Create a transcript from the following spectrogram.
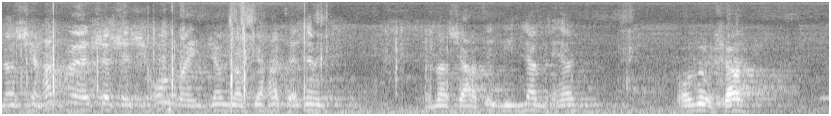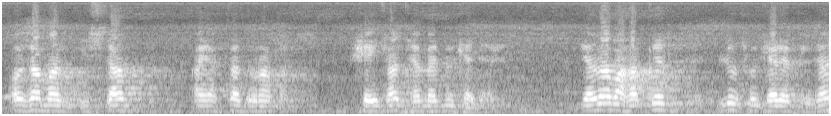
nasihat müessesesi olmayınca nasihat eden ve nasihatı dinlemeyen olursa o zaman İslam ayakta duramaz. Şeytan temellük eder. Cenab-ı Hakk'ın lütfu keremiyle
